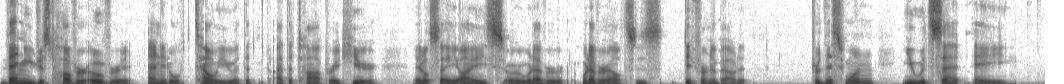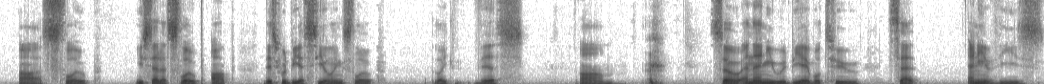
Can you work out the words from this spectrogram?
then you just hover over it and it'll tell you at the at the top right here. It'll say ice or whatever whatever else is different about it. For this one, you would set a uh, slope. You set a slope up. This would be a ceiling slope like this. Um, so, and then you would be able to set any of these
